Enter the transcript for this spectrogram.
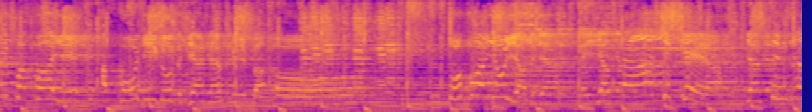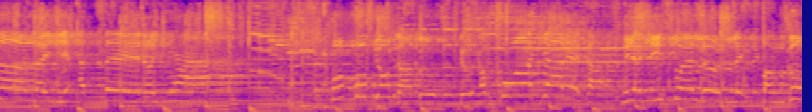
ရပပယေအဖိုးကြီးကိုကြံနှံပြပါအိုပေါ်ပေါ်ရိုးရကြနှစ်ယောက်သားဖြစ်ခဲ့တာပြန်စင်စားလိုက်ရင်အသေးတော့ရပေါ်ပေါ်ပြောတာကိုတို့အပွားကြတဲ့အခါနေရာကြီးဆွဲလို့လိတ်ပေါင်ကို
